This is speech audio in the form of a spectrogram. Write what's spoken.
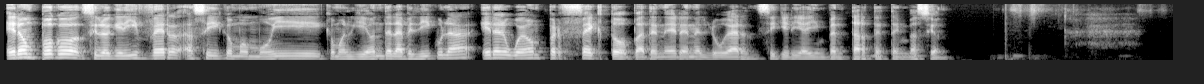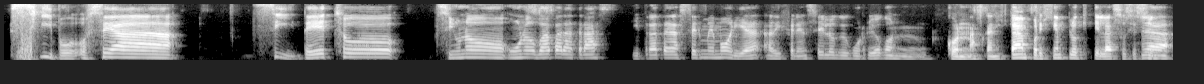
Era un poco, si lo queréis ver así como muy, como el guion de la película, era el weón perfecto para tener en el lugar si querías inventarte esta invasión. Sí, o sea, sí, de hecho, si uno, uno va para atrás y trata de hacer memoria, a diferencia de lo que ocurrió con, Afganistán, por ejemplo, que la asociación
